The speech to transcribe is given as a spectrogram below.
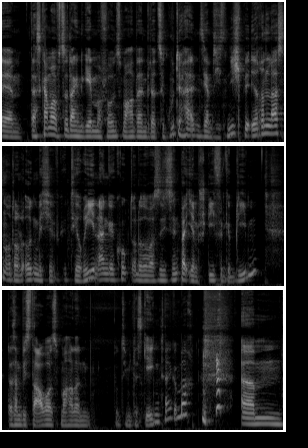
ähm, das kann man sozusagen den Game of Thrones machen dann wieder zugute halten. Sie haben sich nicht beirren lassen oder irgendwelche Theorien angeguckt oder sowas. Sie sind bei ihrem Stiefel geblieben. Das haben die Star Wars machen dann so ziemlich das Gegenteil gemacht. ähm,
